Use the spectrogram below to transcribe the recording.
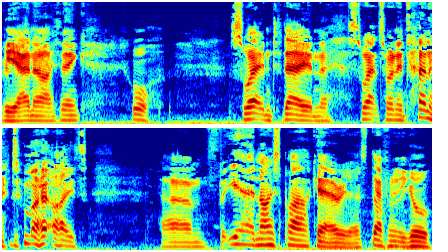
Vienna, I think. Oh, sweating today and the sweat's running down into my eyes. Um, but yeah, nice park area. It's definitely cool.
